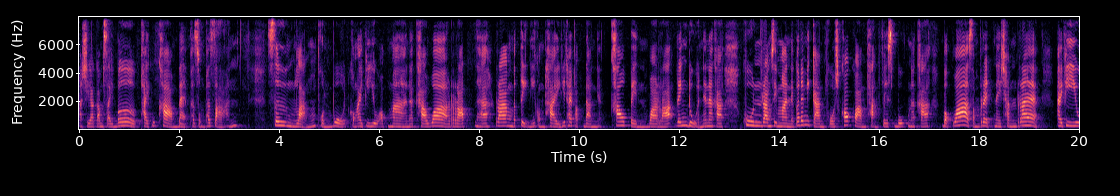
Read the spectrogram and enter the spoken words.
อาชญากรรมไซเบอร์ ภัยคุกคามแบบผสมผสาน ซึ่งหลังผลโหวตของ IPU ออกมานะคะว่ารับนะคะร่างมตินี้ของไทยที่ไทยผลักดันเนี่ยเข้าเป็นวาระเร่งด่วนเนี่ยนะคะ คุณรังสิมันเนี่ยก็ได้มีการโพสต์ข้อความผ่าน Facebook นะคะ บอกว่าสำเร็จในชั้นแรก IPU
